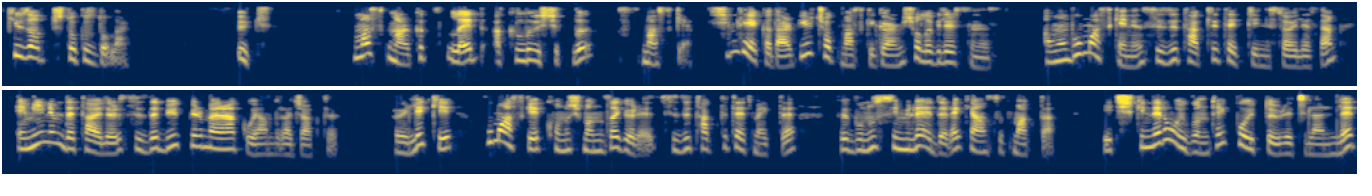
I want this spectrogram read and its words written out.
269 dolar. 3. Mask Market LED akıllı ışıklı maske. Şimdiye kadar birçok maske görmüş olabilirsiniz. Ama bu maskenin sizi taklit ettiğini söylesem eminim detayları sizde büyük bir merak uyandıracaktır. Öyle ki bu maske konuşmanıza göre sizi taklit etmekte ve bunu simüle ederek yansıtmakta. Yetişkinlere uygun tek boyutta üretilen LED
